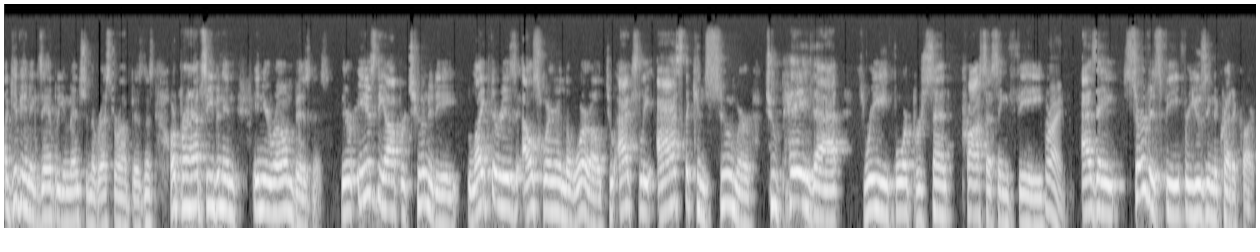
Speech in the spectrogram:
I'll give you an example. You mentioned the restaurant business, or perhaps even in, in your own business. There is the opportunity, like there is elsewhere in the world, to actually ask the consumer to pay that three, four percent processing fee right. as a service fee for using the credit card.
